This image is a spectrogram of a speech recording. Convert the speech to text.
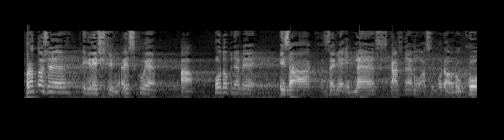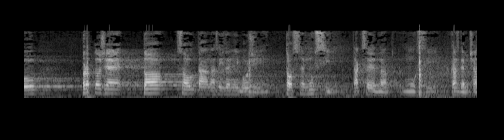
protože i když tím riskuje a podobně by Izák zřejmě i dnes každému asi podal ruku, protože to jsou ta nařízení boží. To se musí, tak se jednat musí v každém čase.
